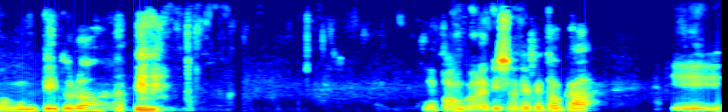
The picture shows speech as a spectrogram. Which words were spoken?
pongo un título, le pongo el episodio que toca y,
